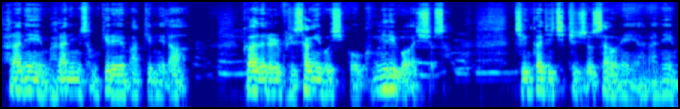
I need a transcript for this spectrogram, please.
하나님 하나님 손길에 맡깁니다. 그 아들을 불쌍히 보시고 긍휼히 보아주셔서 지금까지 지켜주셨사오니 하나님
